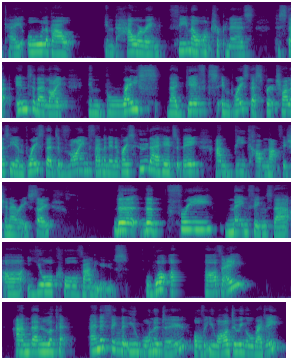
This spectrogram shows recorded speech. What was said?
Okay. All about empowering female entrepreneurs to step into their light, embrace their gifts, embrace their spirituality, embrace their divine feminine, embrace who they're here to be and become that visionary. So the the three main things there are your core values. What are, they? And then look at anything that you want to do or that you are doing already.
